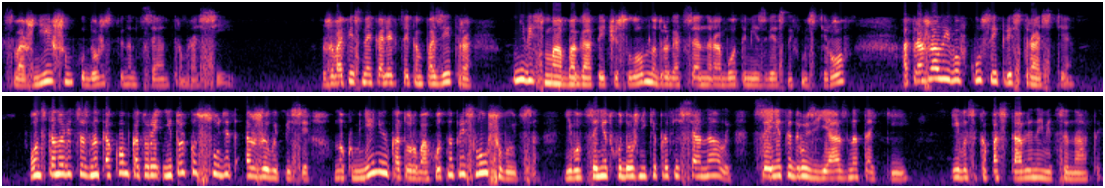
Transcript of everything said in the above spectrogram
с важнейшим художественным центром России. Живописная коллекция композитора, не весьма богатой числом, но драгоценной работами известных мастеров, отражала его вкусы и пристрастия. Он становится знатоком, который не только судит о живописи, но к мнению которого охотно прислушиваются. Его ценят художники-профессионалы, ценят и друзья-знатоки, и высокопоставленные меценаты.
